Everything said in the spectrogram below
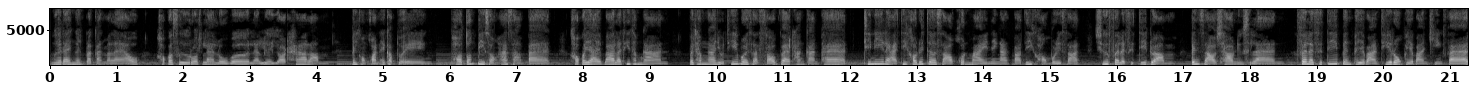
เมื่อได้เงินประกันมาแล้ว เขาก็ซื้อรถแลนด์โรเวอร์และเรือยอท5ลำ เป็นของขวัญให้กับตัวเอง พอต้นปี 2538 เขาก็ย้ายบ้านและที่ทำงาน ไปทำงานอยู่ที่บริษัทซอฟต์แวร์ทางการแพทย์ ที่นี่แหละที่เขาได้เจอสาวคนใหม่ในงานปาร์ตี้ของบริษัท ชื่อ Felicity Drum เป็นสาวชาวนิวซีแลนด์ Felicity เป็นพยาบาลที่โรงพยาบาล King Fat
